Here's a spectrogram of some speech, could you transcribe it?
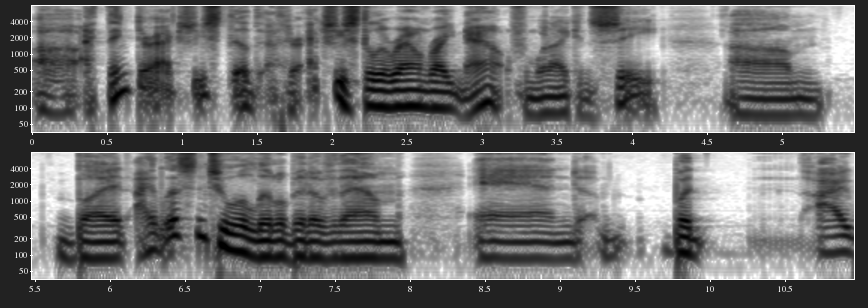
Uh, I think they're actually still they're actually still around right now, from what I can see. Um, but I listened to a little bit of them, and but I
